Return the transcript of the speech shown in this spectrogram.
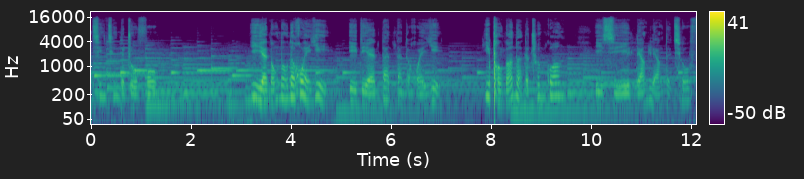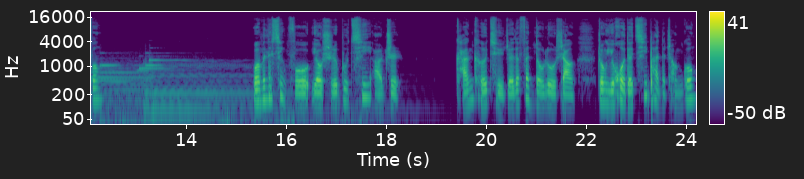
轻轻的祝福，一眼浓浓的会意，一点淡淡的回忆。一捧暖暖的春光，一袭凉凉的秋风。我们的幸福有时不期而至，坎坷曲折的奋斗路上，终于获得期盼的成功。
